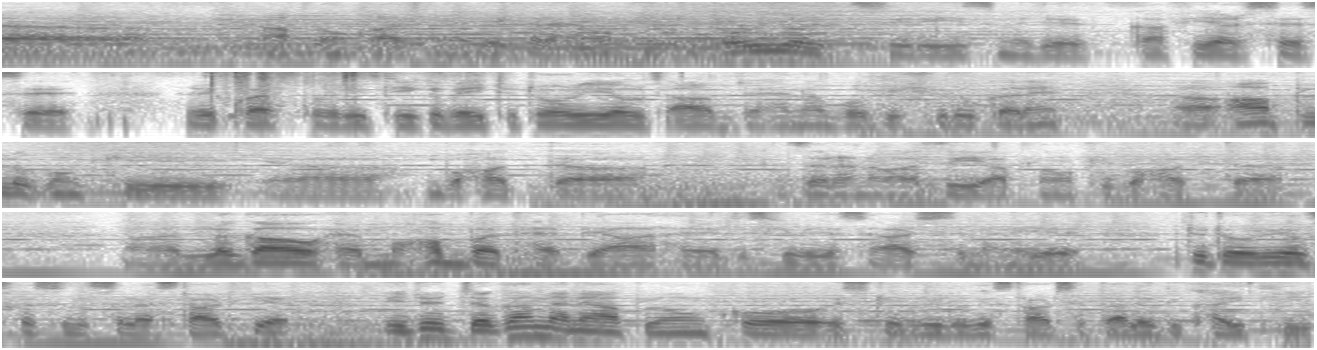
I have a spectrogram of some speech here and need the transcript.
आप लोगों को आज मैं देख रहा हूँ कि ट्यूटोरियल सीरीज़ मुझे काफ़ी अरसे से रिक्वेस्ट हो रही थी कि भाई ट्यूटोरियल्स आप जो है ना, वो भी शुरू करें। आप लोगों की बहुत ज़रा नवाजी आप लोगों की बहुत लगाव है, मोहब्बत है, प्यार है, जिसकी वजह से आज से मैंने ये ट्यूटोरियल्स का सिलसिला स्टार्ट किया ये जो जगह मैंने आप लोगों को इस ट्यूटोरियल के स्टार्ट से पहले दिखाई थी,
